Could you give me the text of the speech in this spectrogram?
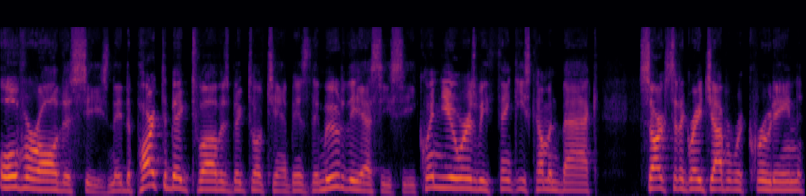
overall this season. They depart the Big Twelve as Big Twelve champions. They move to the SEC. Quinn Ewers, we think he's coming back. Sark's did a great job of recruiting.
